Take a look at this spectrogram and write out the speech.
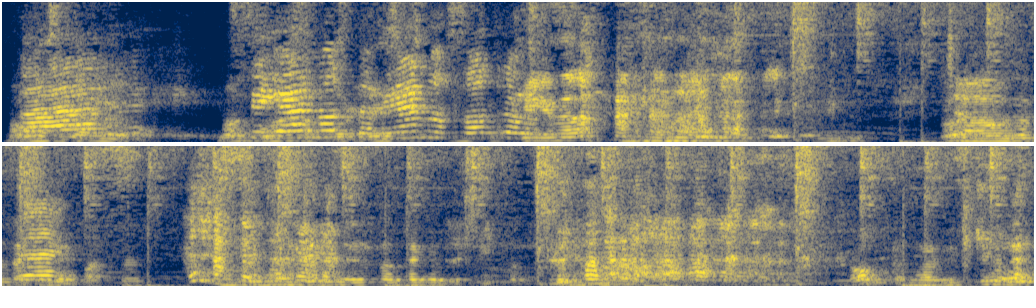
Vamos Bye. Vamos a Síganos también a nosotros. El pito. Mordisquear.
